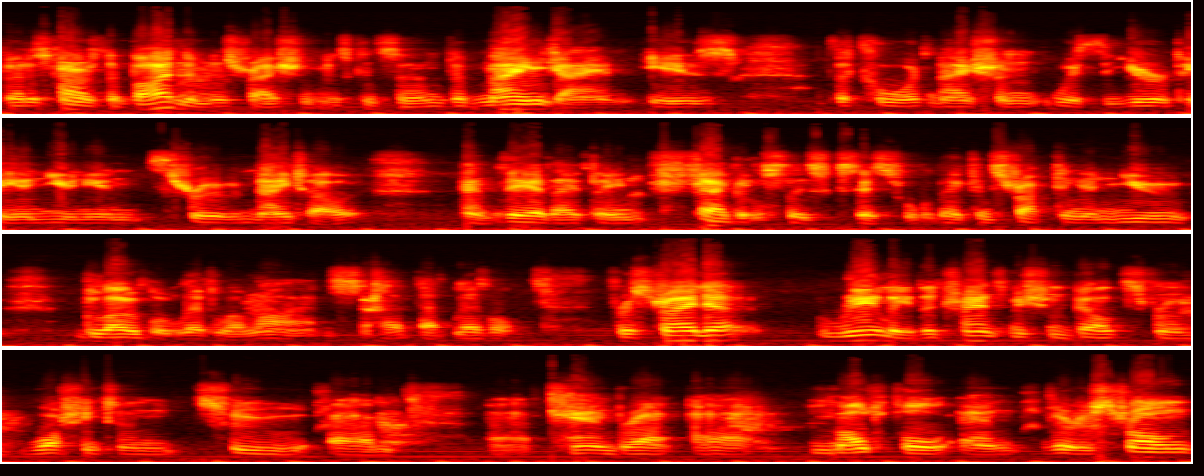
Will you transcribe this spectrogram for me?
But as far as the Biden administration is concerned, the main game is the coordination with the European Union through NATO. And there they've been fabulously successful. They're constructing a new global level alliance at that level. For Australia, really the transmission belts from Washington to um, uh, Canberra are multiple and very strong.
